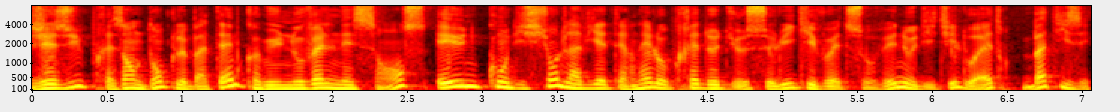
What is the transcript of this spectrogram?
Jésus présente donc le baptême comme une nouvelle naissance et une condition de la vie éternelle auprès de Dieu. Celui qui veut être sauvé, nous dit-il, doit être baptisé.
